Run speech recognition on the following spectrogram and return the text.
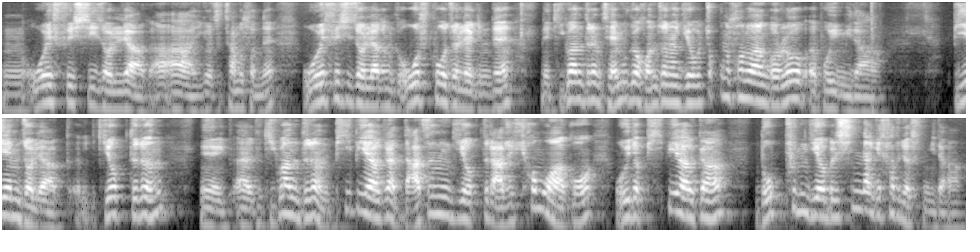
음, OSC 전략, 아, 아, 이거 잘못 썼네. OSC 전략은 그 오스코어 전략인데, 네, 기관들은 재무가 건전한 기업을 조금 선호한 걸로 어, 보입니다. BM 전략, 기업들은, 예, 아, 그 기관들은 PBR가 낮은 기업들을 아주 혐오하고, 오히려 PBR가 높은 기업을 신나게 사들였습니다.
